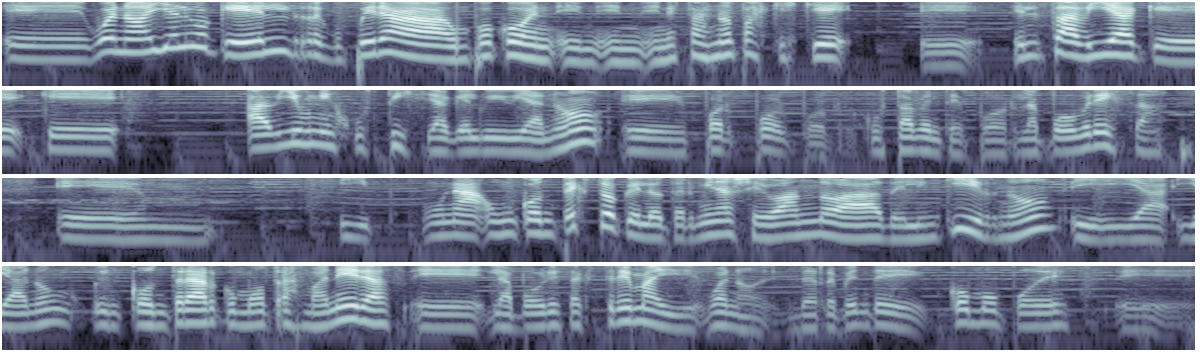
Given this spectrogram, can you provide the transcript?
Eh, bueno, hay algo que él recupera un poco en, en- en- en estas notas, que es que él sabía que, que había una injusticia que él vivía, ¿no? Por, por- por- justamente por la pobreza. Y una, un contexto que lo termina llevando a delinquir, ¿no? Y, a, y a no encontrar como otras maneras eh, la pobreza extrema y, bueno, de repente cómo podés eh,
